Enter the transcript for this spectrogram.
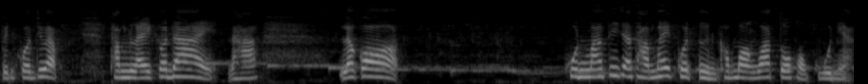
เป็นคนที่แบบทำอะไรก็ได้นะคะ แล้วก็ คุณมักที่จะทำให้คนอื่นเขามองว่าตัวของคุณเนี่ย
